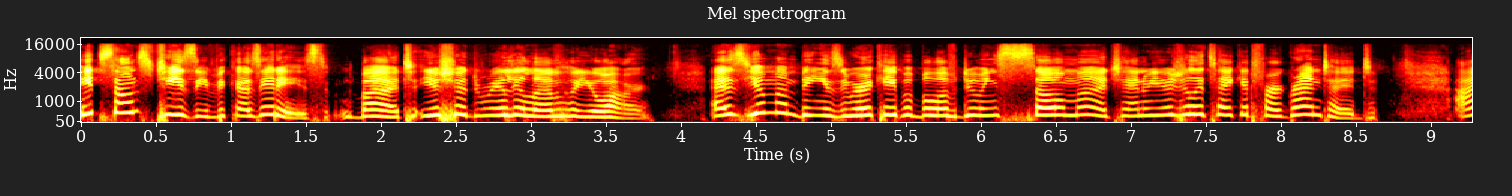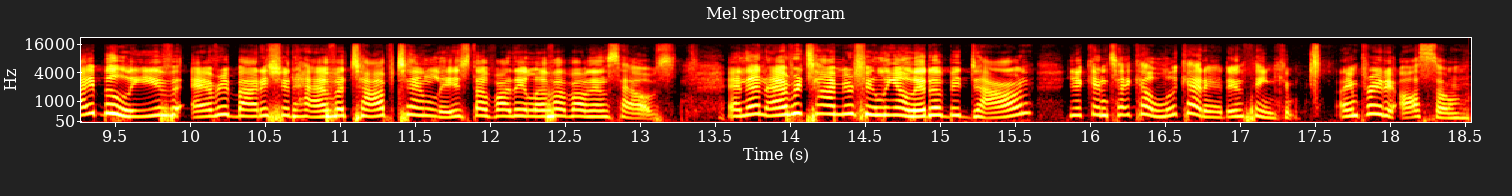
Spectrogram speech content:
it sounds cheesy because it is, but you should really love who you are. As human beings, we are capable of doing so much, and we usually take it for granted. I believe everybody should have a top 10 list of what they love about themselves. And then every time you're feeling a little bit down, you can take a look at it and think, I'm pretty awesome.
